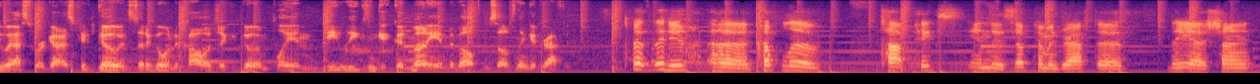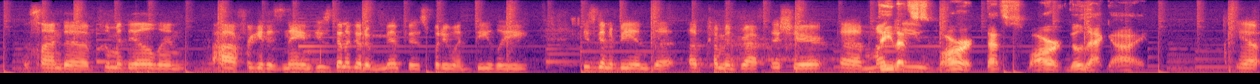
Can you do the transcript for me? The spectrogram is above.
U.S. where guys could go instead of going to college, they could go and play in D leagues and get good money and develop themselves and then get drafted. They do. Uh, a couple of top picks in this upcoming draft. Uh, they uh, shine, signed a uh, Puma deal, and ah, I forget his name. He's gonna go to Memphis, but he went D League. He's gonna be in the upcoming draft this year. Uh, Mikey, See, that's smart. That's smart. Go that guy. Yeah,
